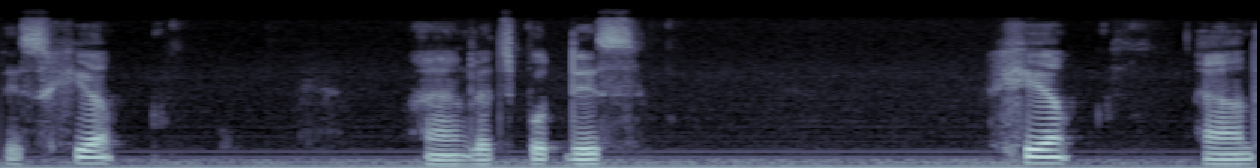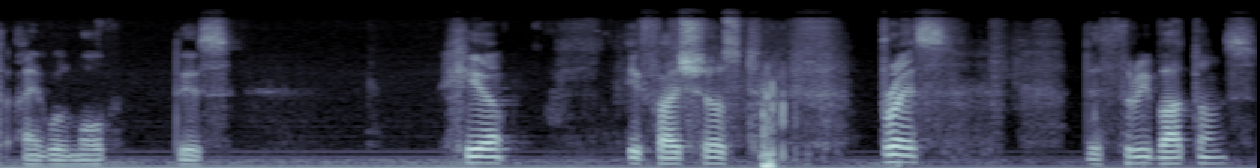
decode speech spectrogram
This here. And let's put this here. And I will move this here. If I just press the three buttons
